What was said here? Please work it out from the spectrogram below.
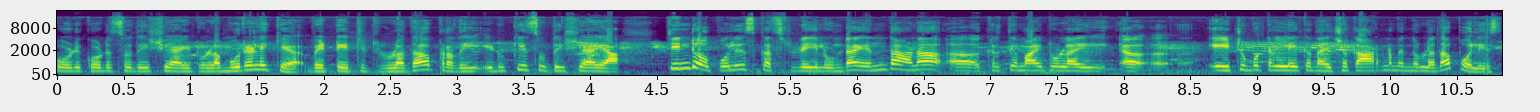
കോഴിക്കോട് സ്വദേശിയായിട്ടുള്ള മുരളിക്ക് വെട്ടേറ്റിട്ടുള്ളത് പ്രതി ഇടുക്കി സ്വദേശിയായ ടിൻഡോ പോലീസ് കസ്റ്റഡിയിലുണ്ട്. എന്താണ് കൃത്യമായിട്ടുള്ള ഈ ഏറ്റുമുട്ടലിലേക്ക് നയിച്ച കാരണമെന്നുള്ളത് പോലീസ്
